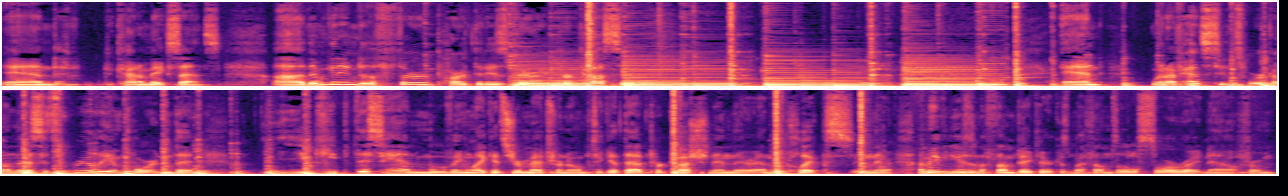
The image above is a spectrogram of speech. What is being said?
and kind of make sense. Uh, then we get into the third part that is very percussive. And when I've had students work on this, it's really important that you keep this hand moving like it's your metronome to get that percussion in there and the clicks in there. I'm even using a thumb pick here because my thumb's a little sore right now from,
